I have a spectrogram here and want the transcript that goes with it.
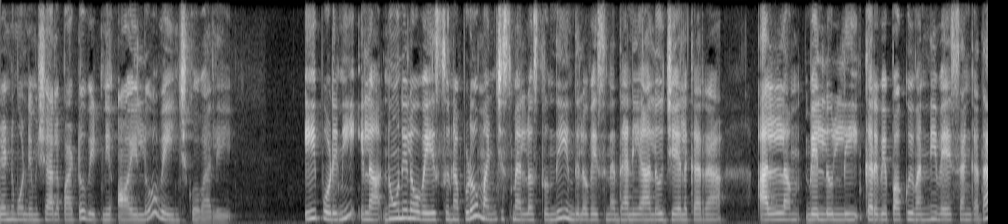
రెండు మూడు నిమిషాల పాటు వీటిని ఆయిల్లో వేయించుకోవాలి. ఈ పొడిని ఇలా నూనెలో వేస్తున్నప్పుడు మంచి స్మెల్ వస్తుంది. ఇందులో వేసిన ధనియాలు జీలకర్ర అల్లం వెల్లుల్లి కరివేపాకు ఇవన్నీ వేసాం కదా.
